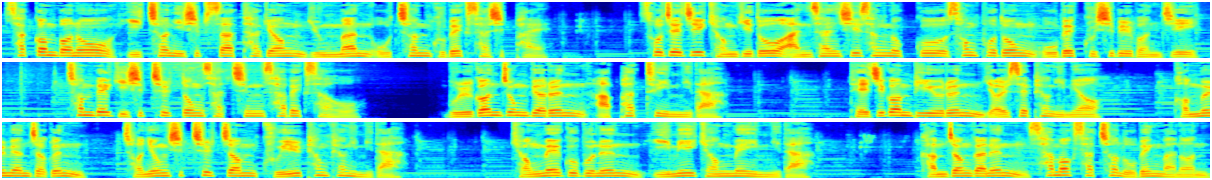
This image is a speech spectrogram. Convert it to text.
사건 번호 2024 타경 65,948 소재지 경기도 안산시 상록구 성포동 591번지 1127동 4층 404호 물건 종별은 아파트입니다. 대지건 비율은 13평이며 건물 면적은 전용 17.91평평입니다. 경매 구분은 임의 경매입니다. 감정가는 3억 4,500만 원,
